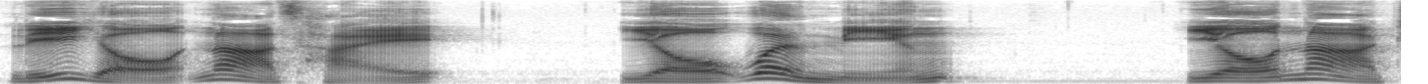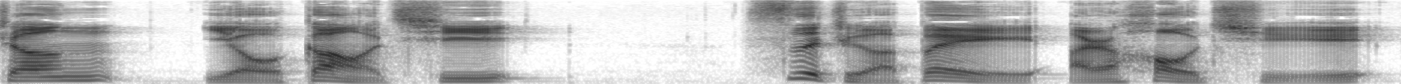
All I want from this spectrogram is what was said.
礼有纳财，有问名，有纳征，有告期。四者备而后取，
